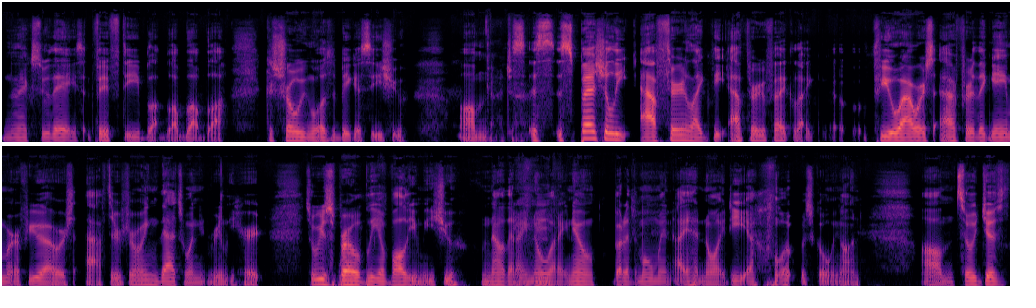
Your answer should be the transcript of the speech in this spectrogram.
the next two days at 50, blah blah blah blah. Because throwing was the biggest issue. Um, Gotcha. es- es- especially after like the after effect, like a few hours after the game or a few hours after throwing, that's when it really hurt. So it was probably a volume issue. Now that I know Mhm. what I know, but at the moment I had no idea what was going on. Um, so just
